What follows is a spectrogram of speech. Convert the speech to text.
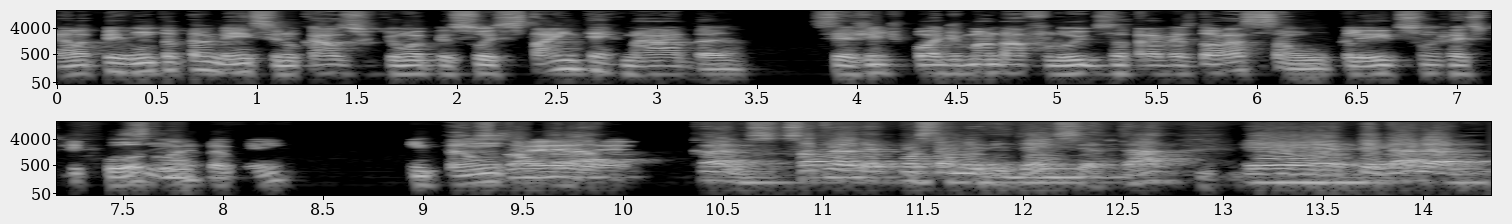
ela pergunta também se no caso que uma pessoa está internada, se a gente pode mandar fluidos através da oração. O Cleidson já explicou, Sim. não é também? Então, só pra, é... Carlos, só para mostrar uma evidência, tá? É, pegaram,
